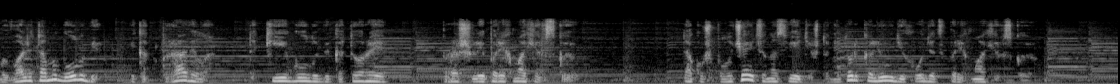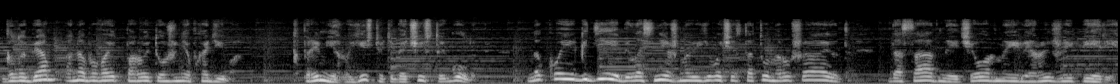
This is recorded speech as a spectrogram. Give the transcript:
Бывали там и голуби, и, как правило, такие голуби, которые прошли парикмахерскую. Так уж получается на свете, что не только люди ходят в парикмахерскую. Голубям она бывает порой тоже необходима. К примеру, есть у тебя чистый голубь, но кое-где белоснежную его чистоту нарушают досадные черные или рыжие перья.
